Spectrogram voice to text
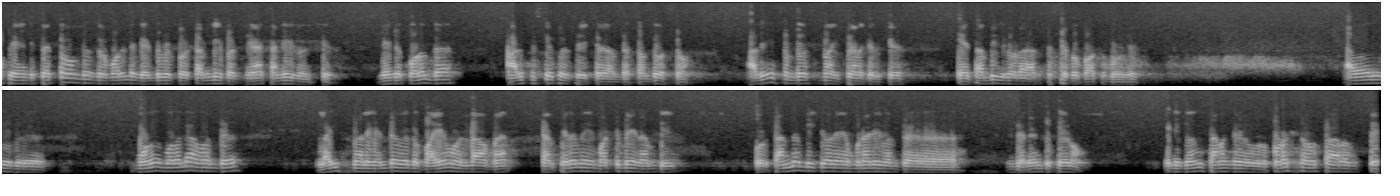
அப்போ எங்கள் பெற்றவங்கிற முறையில் எங்கள் ரெண்டு பேர் கண்ணீர் பார்த்தீங்கன்னா கண்ணீர் வந்துச்சு. எங்கள் குழந்த அடுத்த ஸ்டெப் எடுத்து வைக்கிற அந்த சந்தோஷம். அதே சந்தோஷம் தான் இப்போ எனக்கு இருக்குது என் தம்பிகளோட அடுத்த ஸ்டெப்பை பார்க்கும்போது. அதாவது ஒரு முதல் முதல்ல வந்து லைஃப் மேலே எந்த வித பயமும் இல்லாமல் தன் திறமையை மட்டுமே நம்பி ஒரு தன்னம்பிக்கையோட என் முன்னாடி வந்த இந்த ரெண்டு பேரும். இன்னைக்கு வந்து தனக்கு ஒரு ப்ரொடக்ஷன் ஹவுஸ் ஆரம்பித்து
